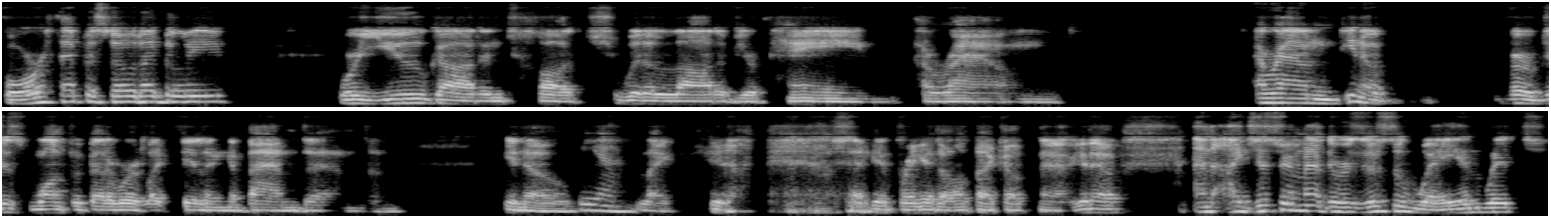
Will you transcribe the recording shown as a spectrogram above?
fourth episode, I believe, where you got in touch with a lot of your pain around around, you know, for just want of a better word, like feeling abandoned and you know, yeah. like yeah, I can bring it all back up now, you know. And I just remember there was just a way in which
